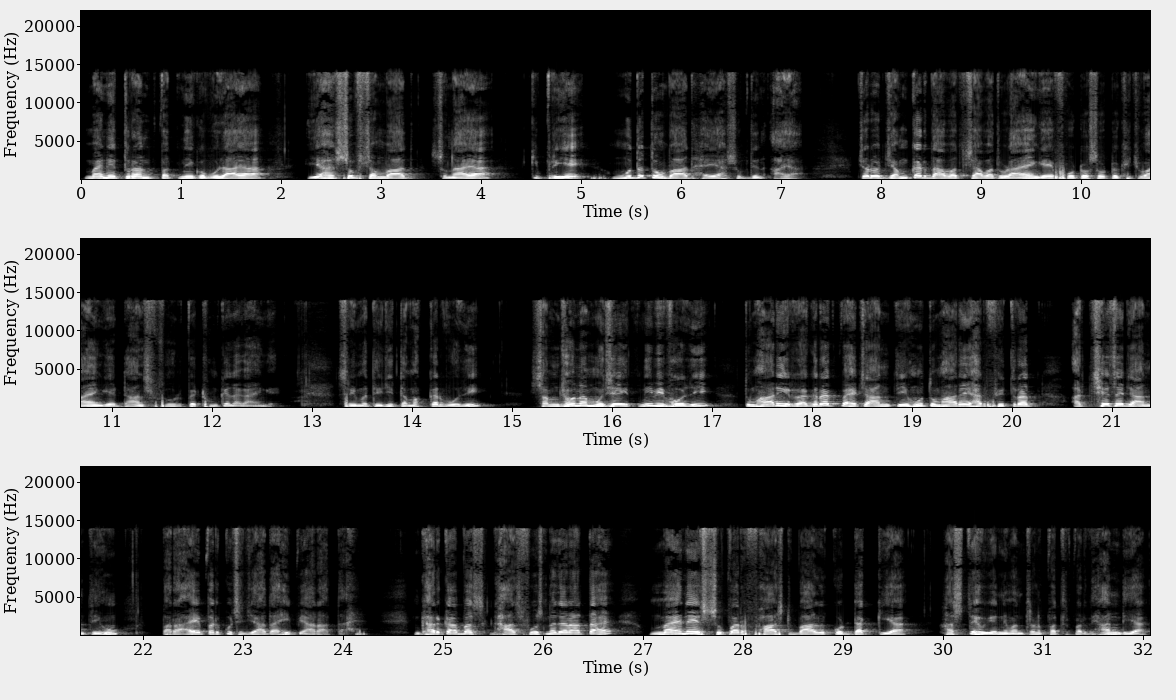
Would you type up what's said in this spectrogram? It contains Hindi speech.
मैंने तुरंत पत्नी को बुलाया, यह शुभ संवाद सुनाया कि प्रिय, मुद्दतों बाद है यह शुभ दिन आया। चलो जमकर दावत शावत उड़ाएँगे, फ़ोटो सोटो खिंचवाएँगे, डांस फ्लोर पे ठुमके लगाएँगे। श्रीमती जी तमक्कर बोली, समझो ना मुझे इतनी भी भोली, तुम्हारी रग रग पहचानती हूँ, तुम्हारे हर फितरत अच्छे से जानती हूँ पराए पर कुछ ज़्यादा ही प्यार आता है। घर का बस घास फूस नज़र आता है, मैंने सुपर फास्ट बाल को डक किया, हँसते हुए निमंत्रण पत्र पर ध्यान दिया,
